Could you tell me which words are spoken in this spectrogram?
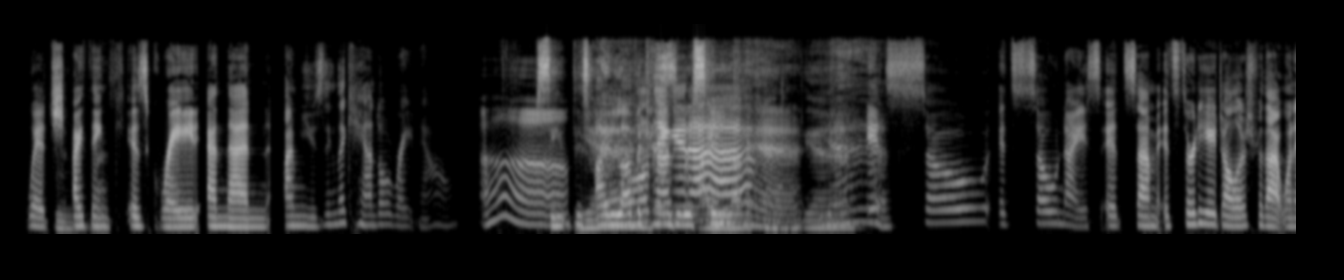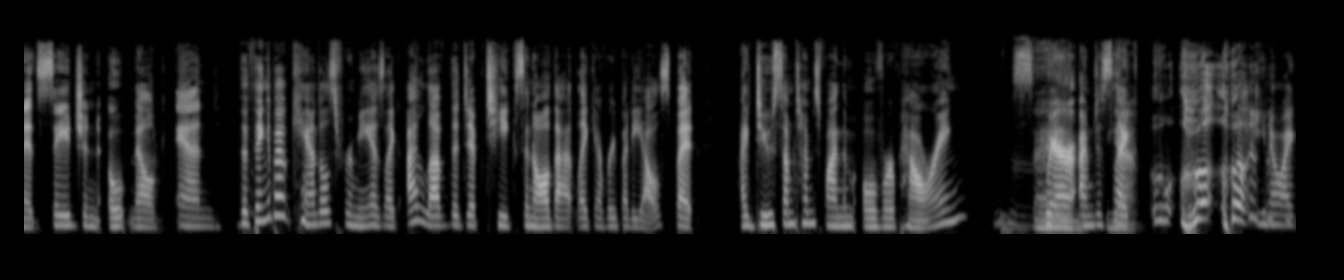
which Mm, I think is great. And then I'm using the candle right now. Oh. See, this, Yeah. I love a Holding candle with skin. I love a candle, yeah. yeah. It's so it's so nice. It's um it's $38 for that one. It's sage and oat milk. And the thing about candles for me is like I love the diptyques and all that like everybody else, but I do sometimes find them overpowering Mhm. where I'm just Yeah. like you know, I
